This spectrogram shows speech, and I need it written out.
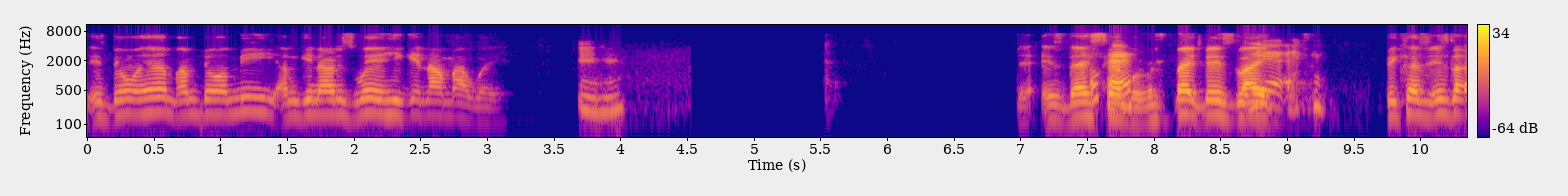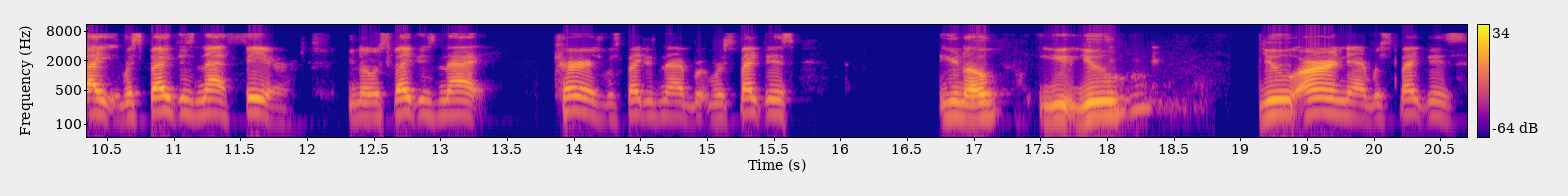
it's doing him, I'm doing me, I'm getting out his way, and he getting out my way. Mm-hmm. It's that okay. simple. Respect is like yeah. because it's like respect is not fear. You know, respect is not courage. Respect is not respect is, you know, you you mm-hmm. you earn that respect is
